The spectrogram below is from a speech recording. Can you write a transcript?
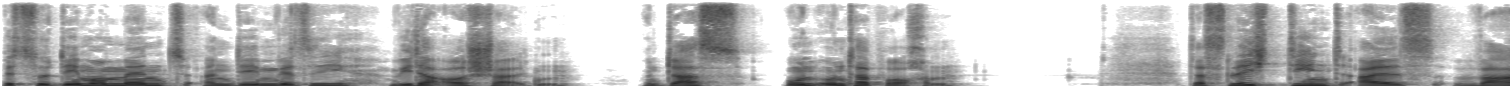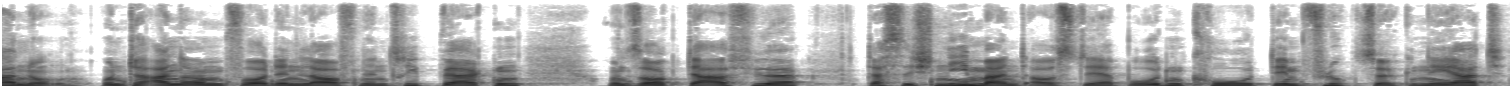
bis zu dem Moment, an dem wir sie wieder ausschalten. Und das ununterbrochen. Das Licht dient als Warnung, unter anderem vor den laufenden Triebwerken und sorgt dafür, dass sich niemand aus der Bodenkuh dem Flugzeug nähert,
